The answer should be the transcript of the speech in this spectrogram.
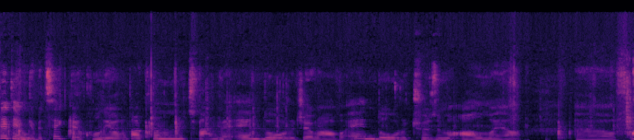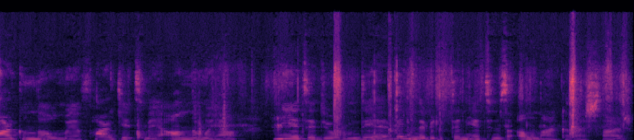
Dediğim gibi tek bir konuya odaklanın lütfen ve en doğru cevabı, en doğru çözümü almaya, e, farkında olmaya, fark etmeye, anlamaya niyet ediyorum diye benimle birlikte niyetinizi alın arkadaşlar.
